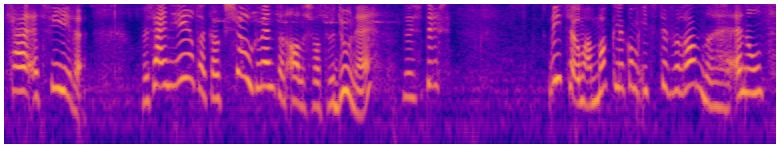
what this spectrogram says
ga het vieren. We zijn heel vaak ook zo gewend aan alles wat we doen. Hè? Dus het is niet zomaar makkelijk om iets te veranderen. En ons,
